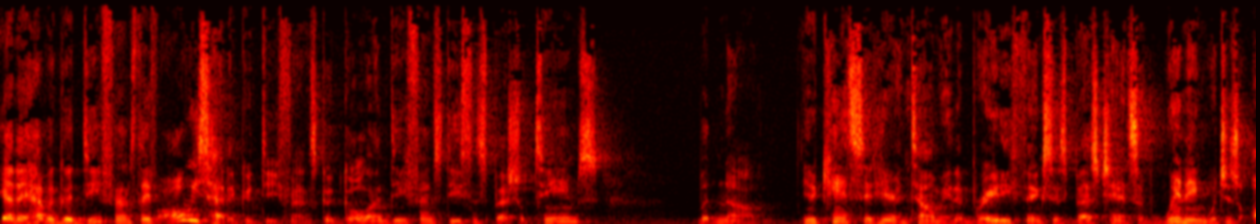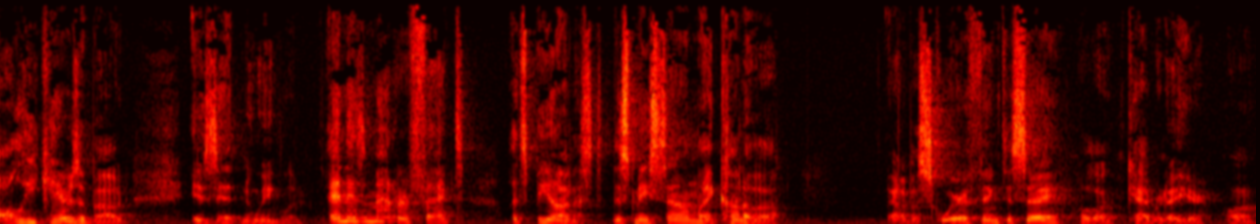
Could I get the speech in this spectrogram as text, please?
yeah, they have a good defense. They've always had a good defense, good goal line defense, decent special teams. But no, you can't sit here and tell me that Brady thinks his best chance of winning, which is all he cares about, is at New England. And as a matter of fact, let's be honest. This may sound like kind of a kind of a square thing to say. Hold on, Cabernet here. Hold on.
